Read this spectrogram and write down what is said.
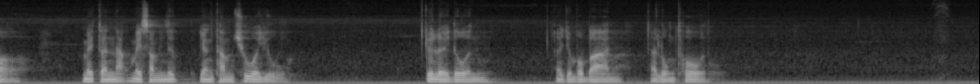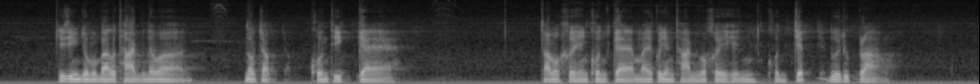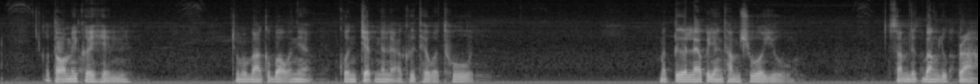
ไม่ตระหนักไม่สำนึกยังทำชั่วอยู่ ก็เลยโดนอาจมพบาลลงโทษที่จริงยมบาลก็ถามนะว่า นอกจากคนที่แก่ ถามว่าเคยเห็นคนแก่ไหมก็ยังถามว่าเคยเห็นคนเจ็บด้วยหรือเปล่า ก็ตอบไม่เคยเห็น จมบาลก็บอกว่าเนี่ย คนเจ็บนั่นแหละก็คือเทวทูต มาเตือนแล้วก็ยังทำชั่วอยู่สำนึกบ้างหรือเปล่า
